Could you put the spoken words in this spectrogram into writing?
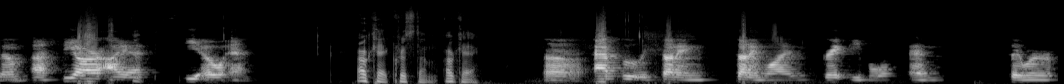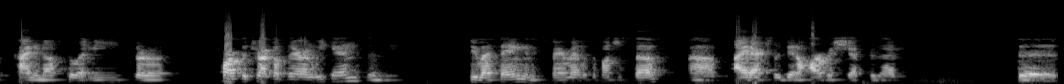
West Uh, C R I S T O N. Okay, Cristom. Okay. Uh, absolutely stunning, stunning wine. Great people, and they were kind enough to let me sort of park the truck up there on weekends and do my thing and experiment with a bunch of stuff. Um, I had actually been a harvest chef for them the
